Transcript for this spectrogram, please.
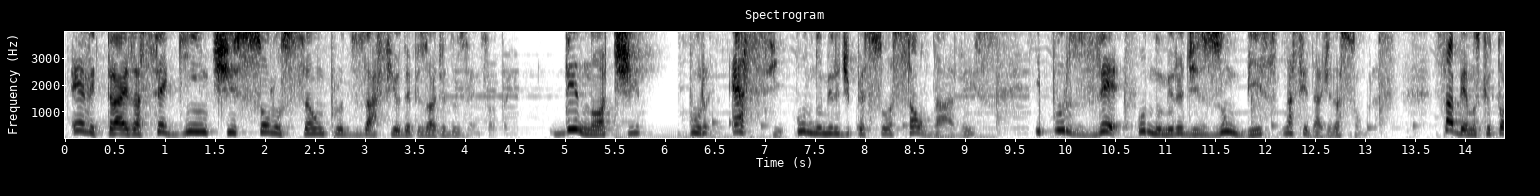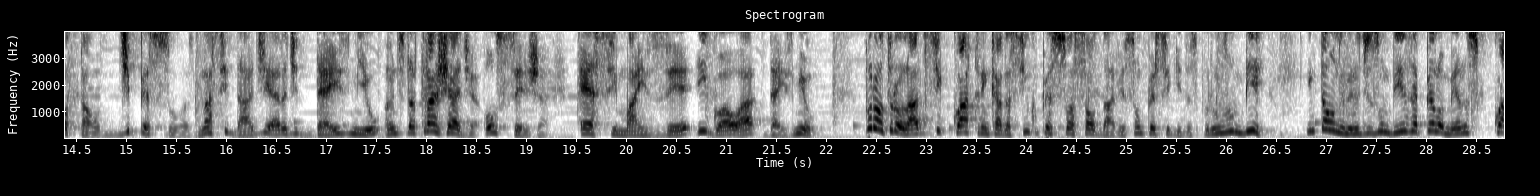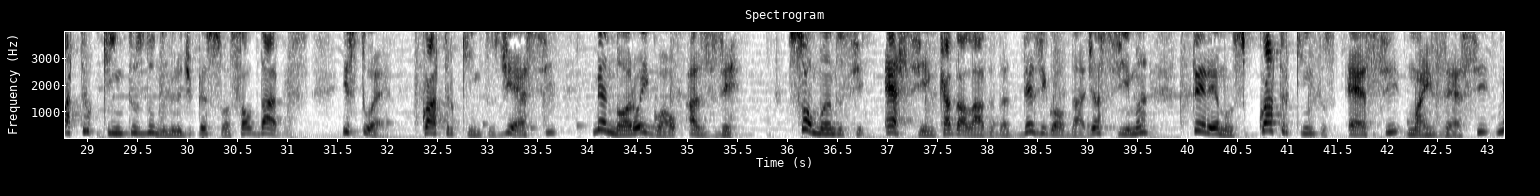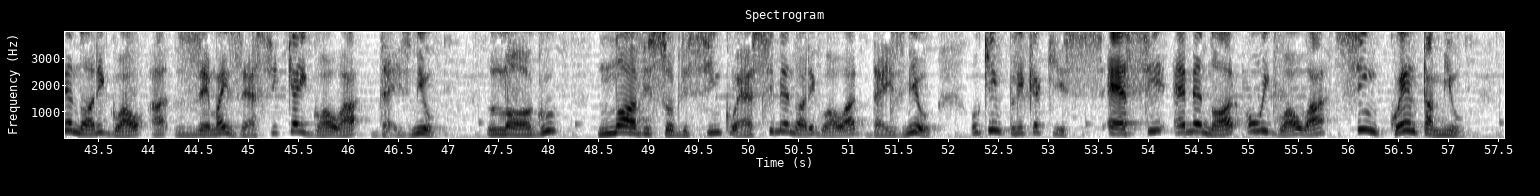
Ele traz a seguinte solução para o desafio do episódio 200, Altair. Denote por S o número de pessoas saudáveis e por Z o número de zumbis na Cidade das Sombras. Sabemos que o total de pessoas na cidade era de 10 mil antes da tragédia, ou seja, S mais Z igual a 10 mil. Por outro lado, se 4 em cada 5 pessoas saudáveis são perseguidas por um zumbi, então o número de zumbis é pelo menos 4 quintos do número de pessoas saudáveis, isto é, 4 quintos de S menor ou igual a Z. Somando-se S em cada lado da desigualdade acima, teremos 4 quintos S mais S menor ou igual a Z mais S, que é igual a 10 mil. Logo, 9 sobre 5S menor ou igual a 10 mil, o que implica que S é menor ou igual a 50 mil,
